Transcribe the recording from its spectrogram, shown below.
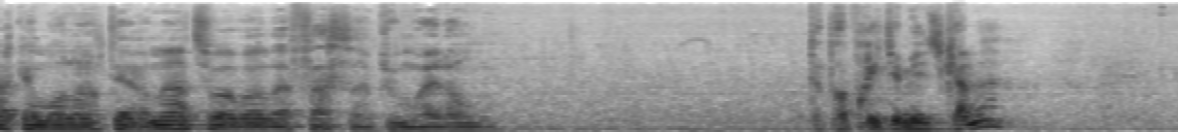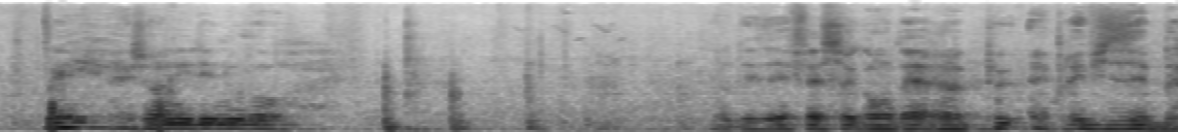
J'espère qu'à mon enterrement, tu vas avoir la face un peu moins longue. T'as pas pris tes médicaments? Oui, mais j'en ai des nouveaux. Ils ont des effets secondaires un peu imprévisibles.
